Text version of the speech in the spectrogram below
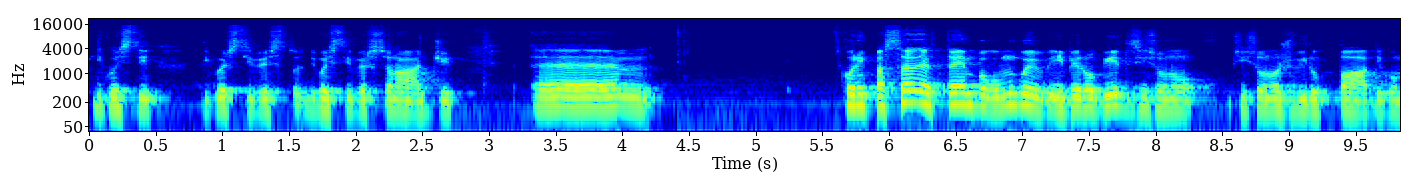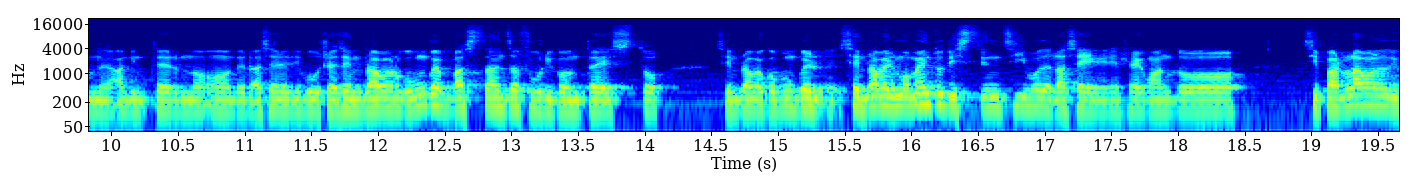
di, questi, di, questi, di, questi, personaggi. Ehm, con il passare del tempo comunque i pelopiedi si sono si sono sviluppati all'interno della serie TV, cioè sembravano comunque abbastanza fuori contesto, sembrava comunque sembrava il momento distensivo della serie, cioè quando si parlavano di,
